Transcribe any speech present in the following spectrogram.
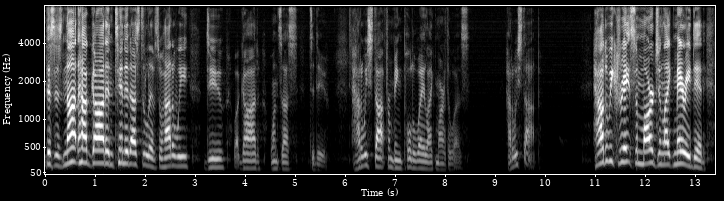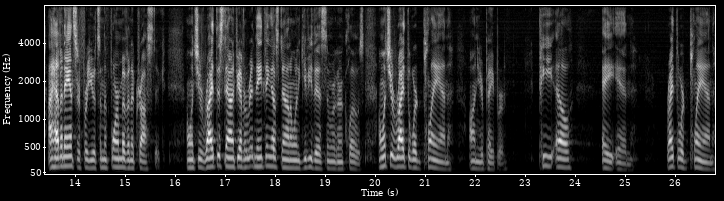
This is not how God intended us to live. So, how do we do what God wants us to do? How do we stop from being pulled away like Martha was? How do we stop? How do we create some margin like Mary did? I have an answer for you. It's in the form of an acrostic. I want you to write this down. If you haven't written anything else down, I want to give you this and we're going to close. I want you to write the word plan on your paper P L A N. Write the word plan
